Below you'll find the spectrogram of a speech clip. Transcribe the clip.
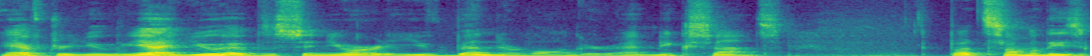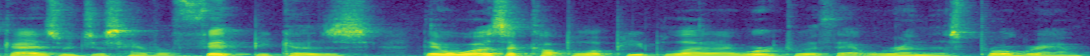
after you, yeah, you have the seniority. You've been there longer. That makes sense. But some of these guys would just have a fit because there was a couple of people that I worked with that were in this program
